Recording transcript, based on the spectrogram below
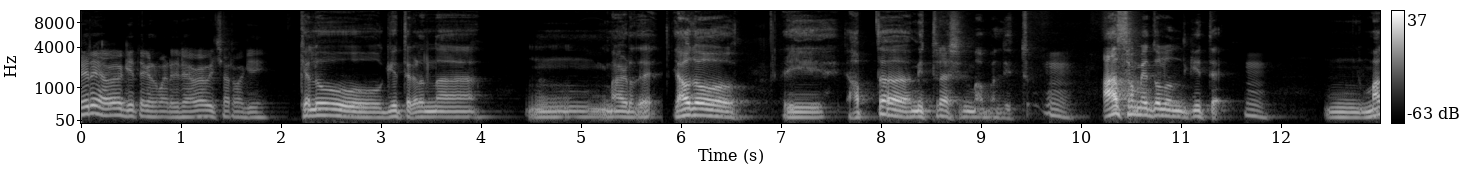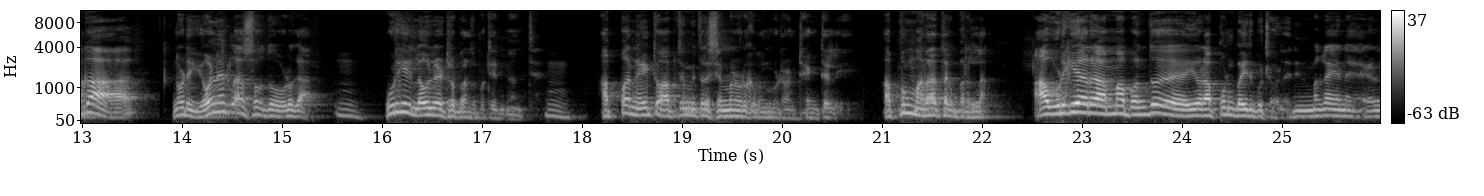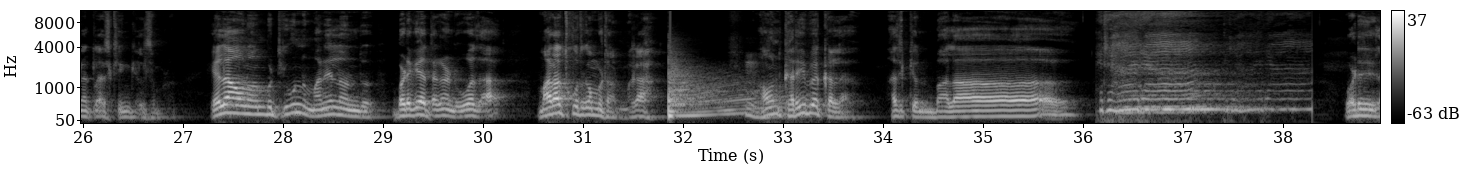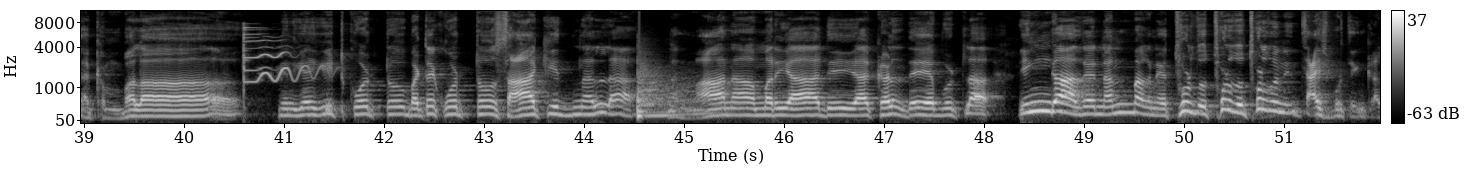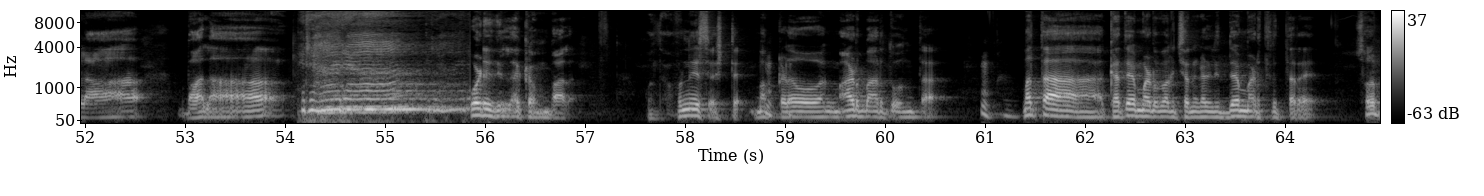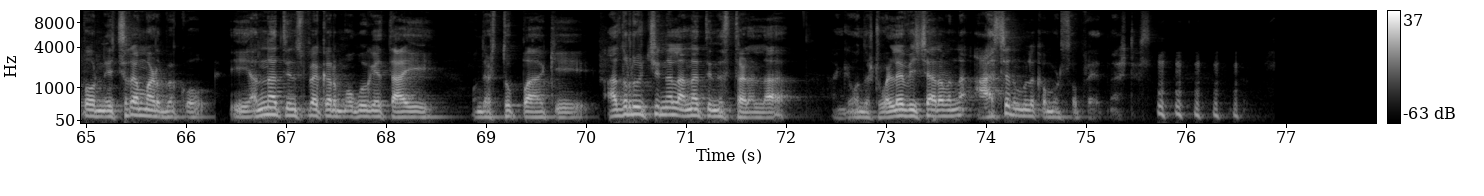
ಬೇರೆ ಯಾವ್ಯಾವ ಗೀತೆಗಳು ಮಾಡಿದ್ರಿ? ಯಾವ್ಯಾವ ವಿಚಾರವಾಗಿ? ಕೆಲವು ಗೀತೆಗಳನ್ನು ಮಾಡಿದೆ. ಯಾವುದೋ ಈ ಹಪ್ತ ಮಿತ್ರ ಸಿನಿಮಾ ಬಂದಿತ್ತು. ಆ ಸಮಯದಲ್ಲಿ ಒಂದು ಗೀತೆ. ಮಗ ನೋಡಿ ಏಳನೇ ಕ್ಲಾಸ್ ಹೋದ ಹುಡುಗ ಹುಡುಗಿ ಹುಡುಗಿಗೆ ಲವ್ ಲೆಟ್ರ್ ಬರೆದ್ಬಿಟ್ಟಿದ್ನಂತೆ ಅಪ್ಪ ನೈಟು ಆಪ್ತ ಮಿತ್ರ ಸಿನಿಮಾ ನೋಡ್ಕೊಂಡು ಬಂದ್ಬಿಟ್ಟು ಟೆಂಟಲ್ಲಿ ಅಪ್ಪಂಗೆ ಮರಾತಕ್ಕೆ ಬರಲ್ಲ. ಆ ಹುಡುಗಿಯರ ಅಮ್ಮ ಬಂದು ಇವ್ರ ಅಪ್ಪನ ಬೈದ್ಬಿಟ್ಟವಳೆ. ನಿನ್ನ ಮಗ ಏನು ಏಳನೇ ಕ್ಲಾಸ್ಗೆ ಹಿಂಗೆ ಕೆಲಸ ಮಾಡು. ಎಲ್ಲ ಅವನು ಅಂದ್ಬಿಟ್ಟು ಇವನು ಮನೇಲಿ ಒಂದು ಬಡಗೆ ತಗೊಂಡು ಹೋದ ಮರದ್ದು ಕೂತ್ಕೊಂಡ್ಬಿಟ್ಟ ಅವನ ಮಗ. ಅವನು ಕರಿಬೇಕಲ್ಲ, ಅದಕ್ಕೆ ಒಂದು ಬಾಲ. ಹೊಡೆದಿಲ್ಲ ಕಂಬಲ. ನಿನಗೆ ಇಟ್ಟು ಕೊಟ್ಟು, ಬಟ್ಟೆ ಕೊಟ್ಟು ಸಾಕಿದ್ನಲ್ಲ ನನ್ನ ಮಾನ ಮರ್ಯಾದೆಯ ಕಳ್ದೆ ಬಿಟ್ಲ. ಹಿಂಗಾದ್ರೆ ನನ್ನ ಮಗನೇ ತುಳ್ದು ತುಳ್ದು ತುಳ್ದು ನಿನ್ ಸಾಯಿಸ್ಬಿಡ್ತೀನಿ ಕಲಾ. ಬಾಲ. ಹೊಡೆದಿಲ್ಲ ಕಂಬಾಲ. ಅವನೇಸ್ ಅಷ್ಟೇ, ಮಕ್ಕಳು ಹಂಗೆ ಮಾಡಬಾರ್ದು ಅಂತ. ಮತ್ತು ಕತೆ ಮಾಡುವಾಗ ಜನಗಳು ನಿದ್ದೆ ಮಾಡ್ತಿರ್ತಾರೆ. ಸ್ವಲ್ಪ ಅವ್ರನ್ನ ಎಚ್ಚರ ಮಾಡಬೇಕು. ಈ ಅನ್ನ ತಿನ್ನಿಸ್ಬೇಕಾದ್ರೆ ಮಗುಗೆ ತಾಯಿ ಒಂದಷ್ಟು ತುಪ್ಪ ಹಾಕಿ, ಅದ್ರ ರುಚಿನಲ್ಲಿ ಅನ್ನ ತಿನ್ನಿಸ್ತಾಳಲ್ಲ, ಹಂಗೆ ಒಂದಷ್ಟು ಒಳ್ಳೆಯ ವಿಚಾರವನ್ನು ಹಾಸ್ಯದ ಮೂಲಕ ಮೂಡಿಸೋ ಪ್ರಯತ್ನ ಅಷ್ಟೇ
